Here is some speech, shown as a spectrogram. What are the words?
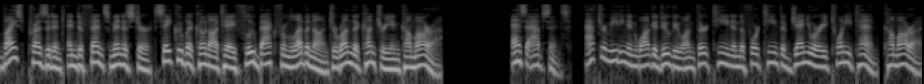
Vice President and Defense Minister Sekouba Konaté flew back from Lebanon to run the country in Camara's absence. After meeting in Ouagadougou on 13 and 14 January 2010, Camara,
